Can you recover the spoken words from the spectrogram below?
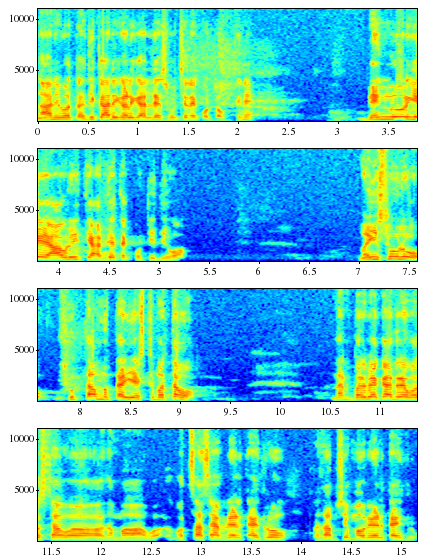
ನಾನಿವತ್ತು ಅಧಿಕಾರಿಗಳಿಗೆ ಅಲ್ಲೇ ಸೂಚನೆ ಕೊಟ್ಟು ಹೋಗ್ತೀನಿ. ಬೆಂಗಳೂರಿಗೆ ಯಾವ ರೀತಿ ಆದ್ಯತೆ ಕೊಟ್ಟಿದ್ದೀವೋ, ಮೈಸೂರು ಸುತ್ತಮುತ್ತ ಎಷ್ಟು ಬರ್ತಾವೋ ನಾನು ಬರಬೇಕಾದ್ರೆ ಹೊಸ ನಮ್ಮ ವತ್ಸ ಸಾಹೇಬ್ರು ಹೇಳ್ತಾ ಇದ್ರು, ಪ್ರತಾಪ್ ಸಿಂಹ ಅವ್ರು ಹೇಳ್ತಾ ಇದ್ರು.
